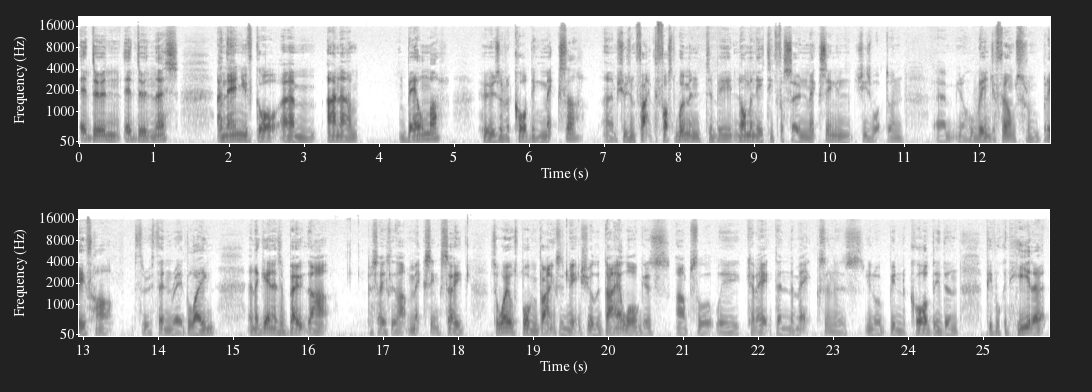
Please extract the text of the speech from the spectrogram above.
at doing at doing this. And then you've got um, Anna Behlmer, who's a recording mixer. Um, she was in fact the first woman to be nominated for sound mixing, and she's worked on um, you know a whole range of films from Braveheart through Thin Red Line, and again is about that precisely that mixing side. So whilst Bobbi Banks is making sure the dialogue is absolutely correct in the mix and is you know being recorded and people can hear it,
